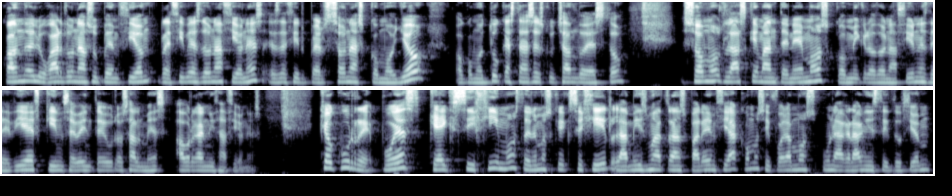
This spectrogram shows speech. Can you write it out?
cuando en lugar de una subvención recibes donaciones? Es decir, personas como yo o como tú que estás escuchando esto, somos las que mantenemos con microdonaciones de 10, 15, 20 euros al mes a organizaciones. ¿Qué ocurre? Pues que exigimos, tenemos que exigir la misma transparencia como si fuéramos una gran institución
